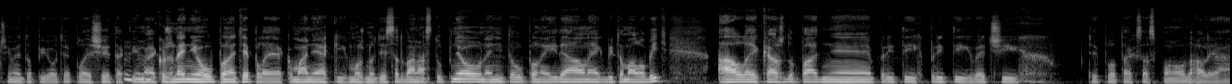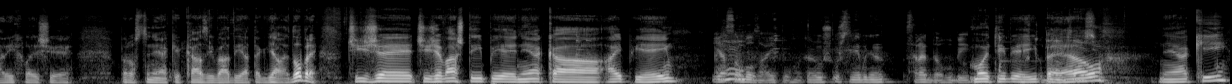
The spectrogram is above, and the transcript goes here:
Čím je to pivo teplejšie, tak tým akože není úplne teplé, ako má nejakých možno 10-12 stupňov, není to úplne ideálne, ak by to malo byť, ale každopádne pri tých, pri tých väčších teplotách sa spon odhalia rýchlejšie proste nejaké kazy, vady a tak ďalej. Dobre, čiže, čiže váš typ je nejaká IPA, Ja som bol za IPu, ako už, už si nebudem srať do huby. môj typ je IPL nejaký,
